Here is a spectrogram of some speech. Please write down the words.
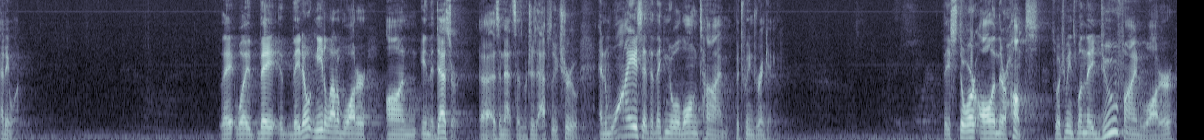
Anyone? They, well, they, they don't need a lot of water on, in the desert, uh, as Annette says, which is absolutely true. And why is it that they can go a long time between drinking? They store it all in their humps. So, which means when they do find water,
